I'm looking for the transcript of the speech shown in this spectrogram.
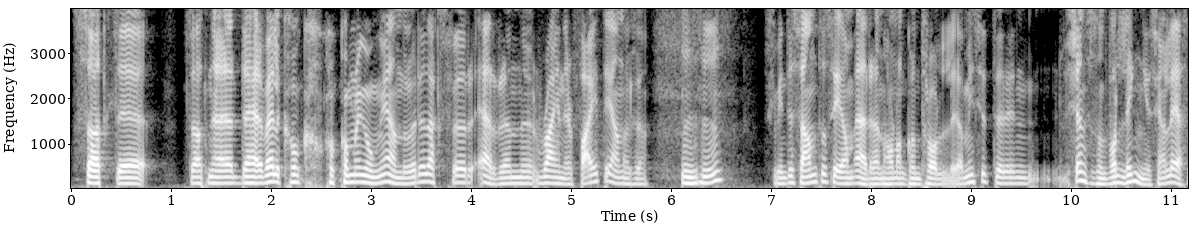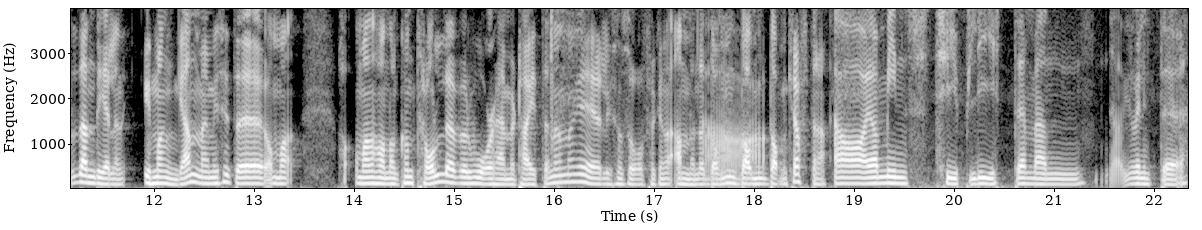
Så att, eh, Så att när det här väl kom, kom, kommer igång igen, då är det dags för ärren Reiner fight igen också. Det ska bli intressant att se om ärren har någon kontroll. Jag minns inte, det känns som det var länge sedan jag läste den delen i mangan, men jag minns inte om man, om man har någon kontroll över Warhammer Titanen och grejer liksom så, för att kunna använda de, Ja. de, de krafterna. Ja, jag minns typ lite men ja, vi vill inte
